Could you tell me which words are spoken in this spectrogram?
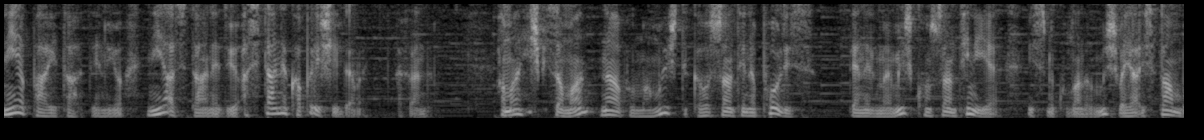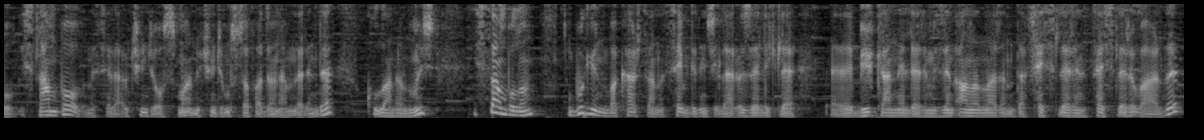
Niye payitaht deniyor? Niye asitane diyor? Asitane kapı eşiği demek efendim. Ama hiçbir zaman ne yapılmamış? Konstantinopolis denilmemiş. Konstantiniye ismi kullanılmış veya İstanbul, İstanbul mesela 3. Osman, 3. Mustafa dönemlerinde kullanılmış. İstanbul'un bugün bakarsanız sevgili dinciler özellikle e, büyük annelerimizin anılarında feslerin fesleri vardı.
